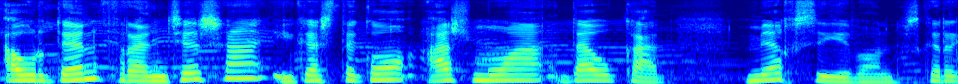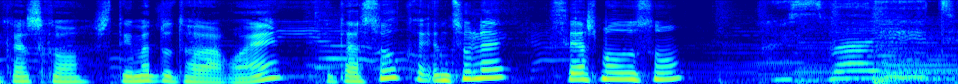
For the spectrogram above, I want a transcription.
aurten frantsesa ikasteko asmoa daukat. Merci, Ibon, eskerrik asko, estimatuta dago, eh? Eta zuk, entzule, ze asmo duzu? Noizbait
